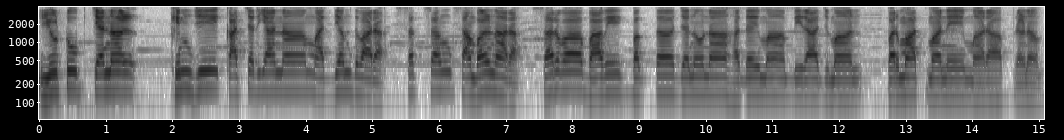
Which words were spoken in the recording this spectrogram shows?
યુટ્યુબ ચેનલ ખિમજી કાચરિયાના માધ્યમ દ્વારા સત્સંગ સાંભળનારા સર્વ ભાવિક ભક્તજનોના હૃદયમાં બિરાજમાન પરમાત્માને મારા પ્રણામ.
